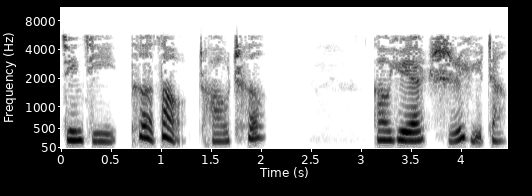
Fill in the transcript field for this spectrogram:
军机特造朝车，高约十余丈，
